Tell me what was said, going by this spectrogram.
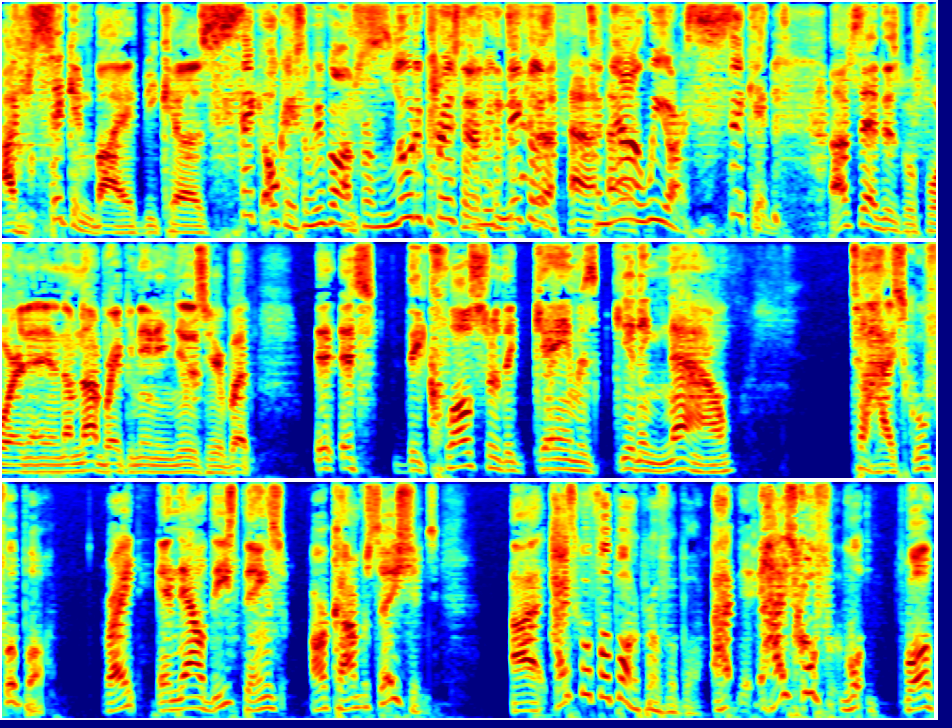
I'm sickened by it because sick. Okay, so we've gone I'm from ludicrous to ridiculous to now we are sickened. I've said this before, and, and I'm not breaking any news here, but it, it's the closer the game is getting now to high school football, right? And now these things are conversations. Uh, high school football or pro football? high school. Well, well,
